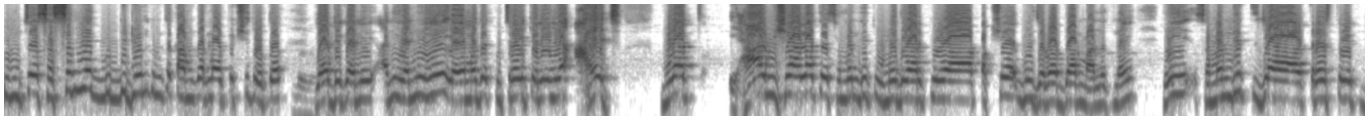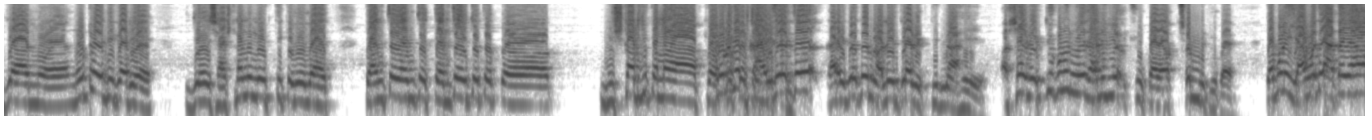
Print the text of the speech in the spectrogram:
तुमचं सत्सविवेक बुद्धी ठेवून तुमचं काम करणं अपेक्षित होतं. या ठिकाणी. आणि यांनी हे यामध्ये कुचराई केलेली आहेच. मुळात ह्या विषयाला ते संबंधित उमेदवार किंवा पक्ष मी जबाबदार मानत नाही. हे संबंधित ज्या त्रयस्थ ज्या नोटरी अधिकारी आहे जे शासनाने नियुक्ती केलेले आहेत त्यांचं यांचं त्यांच्या याच्यात निष्काळजीपणा. कायद्याचं कायद्याचं नॉलेज ज्या व्यक्तींना आहे अशा व्यक्तीकडून हे झालेली चूक आहे अक्षम्य चूक आहे. त्यामुळे यामध्ये आता या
